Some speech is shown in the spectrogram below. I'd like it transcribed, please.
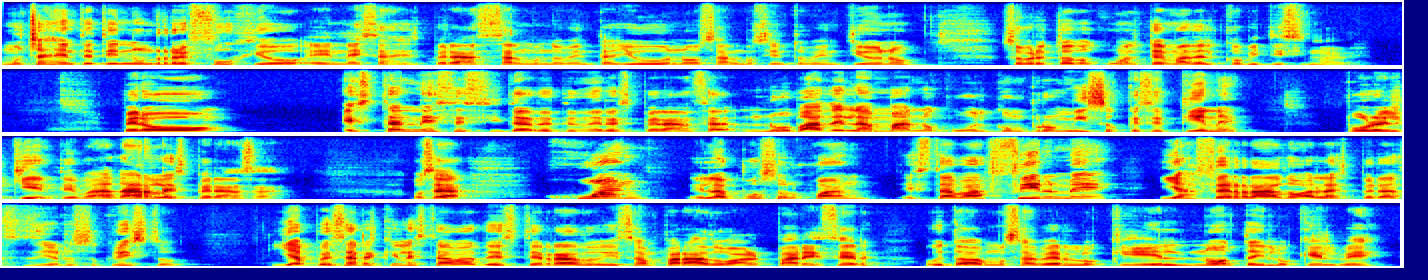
mucha gente tiene un refugio en esas esperanzas, Salmo 91, Salmo 121, sobre todo con el tema del COVID-19. Pero esta necesidad de tener esperanza no va de la mano con el compromiso que se tiene por el quien te va a dar la esperanza. O sea, Juan, el apóstol Juan, estaba firme y aferrado a la esperanza del Señor Jesucristo. Y a pesar de que él estaba desterrado y desamparado al parecer, ahorita vamos a ver lo que él nota y lo que él ve.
